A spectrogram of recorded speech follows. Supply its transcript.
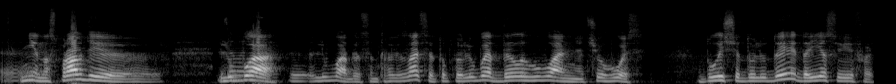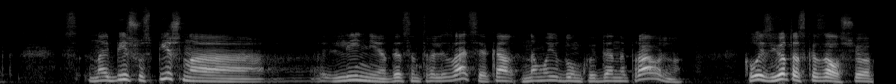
е, Ні, насправді е, люба, е, люба децентралізація, тобто любе делегування чогось ближче до людей дає свій ефект. Найбільш успішна лінія децентралізації, яка, на мою думку, йде неправильно. Колись Гьота сказав, що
